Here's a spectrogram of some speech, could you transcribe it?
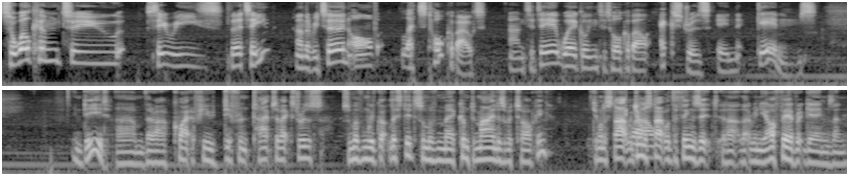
So, welcome to series 13 and the return of Let's Talk About. And today we're going to talk about extras in games. Indeed, um, there are quite a few different types of extras. Some of them we've got listed, some of them may come to mind as we're talking. Do you want to start? Well, do you want to start with the things that uh, that are in your favourite games then?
